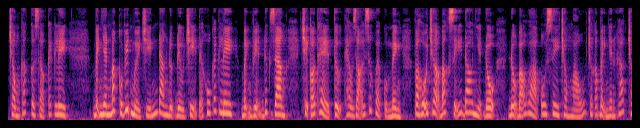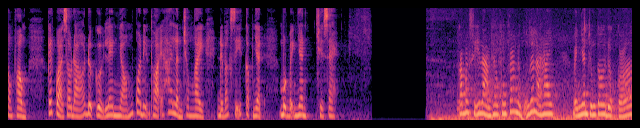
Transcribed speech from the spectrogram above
trong các cơ sở cách ly. Bệnh nhân mắc COVID-19 đang được điều trị tại khu cách ly Bệnh viện Đức Giang. Chị có thể tự theo dõi sức khỏe của mình và hỗ trợ bác sĩ đo nhiệt độ, độ bão hòa oxy trong máu cho các bệnh nhân khác trong phòng. Kết quả sau đó được gửi lên nhóm qua điện thoại hai lần trong ngày để bác sĩ cập nhật. Một bệnh nhân chia sẻ. Các bác sĩ làm theo phương pháp này cũng rất là hay. Bệnh nhân chúng tôi được có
